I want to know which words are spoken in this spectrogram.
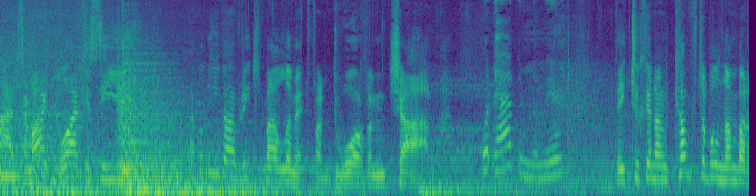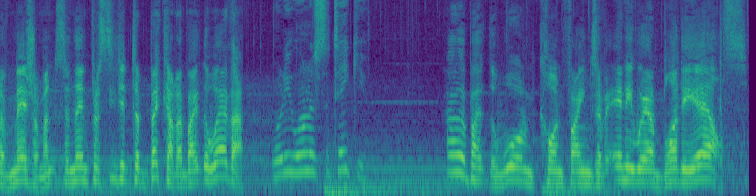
lads, am I glad to see you. I believe I've reached my limit for dwarven charm. What happened, Mimir? They took an uncomfortable number of measurements and then proceeded to bicker about the weather. Where do you want us to take you? How about the warm confines of anywhere bloody else?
